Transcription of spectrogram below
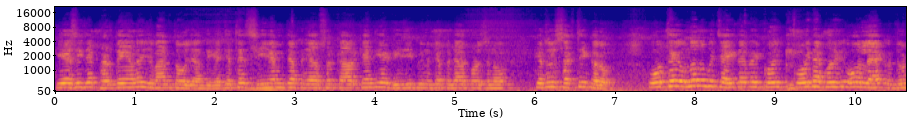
ਕਿ ਅਸੀਂ ਜੇ ਫੜਦੇ ਆ ਨਾ, ਜ਼ਮਾਨਤ ਹੋ ਜਾਂਦੀ ਹੈ। ਜਿੱਥੇ ਸੀਐਮ ਜਾਂ ਪੰਜਾਬ ਸਰਕਾਰ ਕਹਿੰਦੀ ਹੈ ਡੀਜੀਪੀ ਨੂੰ ਜਾਂ ਪੰਜਾਬ ਪੁਲਿਸ ਨੂੰ ਕਿ ਤੁਸੀਂ ਸਖਤੀ ਕਰੋ। ਉਥੇ ਉਹਨਾਂ ਨੂੰ ਵੀ ਚਾਹੀਦਾ ਵੀ ਕੋਈ ਕੋਈ ਨਾ ਕੋਈ ਉਹ ਲੈ ਜੋ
